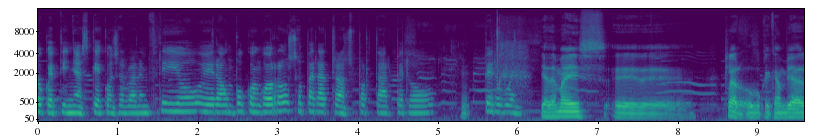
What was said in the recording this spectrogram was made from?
o que tiñas que conservar en frío era un pouco engorroso para transportar, pero pero bueno. E ademais eh, claro, houve que cambiar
